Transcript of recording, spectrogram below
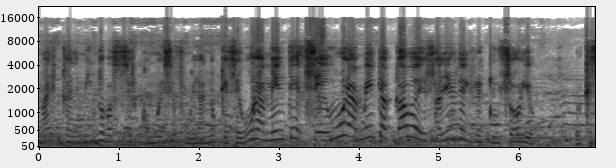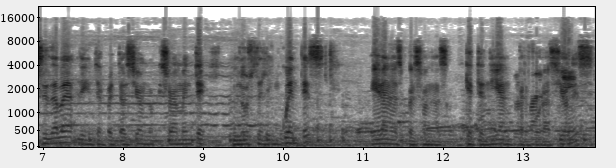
mal camino vas a ser como ese fulano que seguramente, seguramente acaba de salir del reclusorio. Porque se daba la interpretación, ¿no? que solamente los delincuentes eran las personas que tenían perforaciones,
